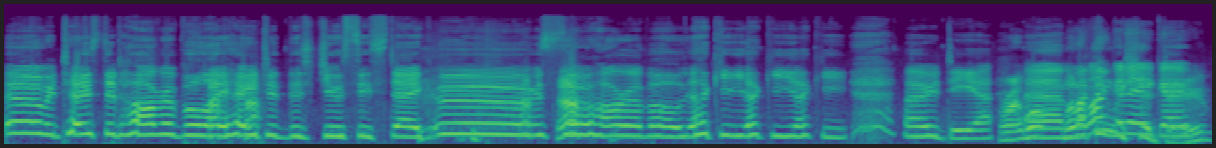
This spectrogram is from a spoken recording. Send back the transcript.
Oh, it tasted horrible. I hated this juicy steak. Ooh, it's so horrible. Yucky, yucky, yucky. Oh dear. All right. Well, Um, what I well, think I'm we should go- do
